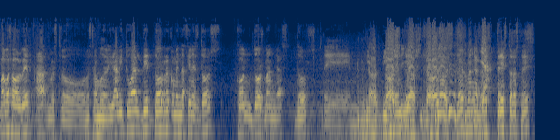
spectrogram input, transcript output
Vamos a volver a nuestro nuestra modalidad habitual de dos recomendaciones, dos, con dos mangas, dos. eh, Dos- dos y dos, dos. dos, dos mangas, Y ya. dos, tres toros, tres.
